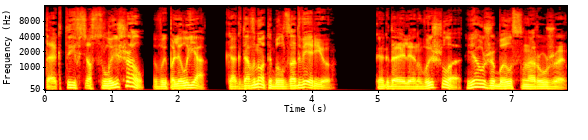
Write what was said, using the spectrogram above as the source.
«Так ты все слышал?» — выпалил я. «Как давно ты был за дверью?» Когда Элен вышла, я уже был снаружи.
